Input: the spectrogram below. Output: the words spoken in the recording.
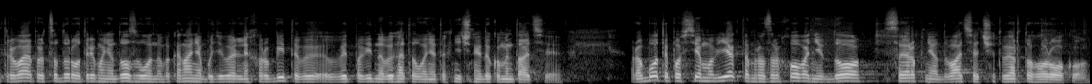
триває процедура отримання дозволу на виконання будівельних робіт і відповідне виготовлення технічної документації. Роботи по всім об'єктам розраховані до серпня 2024 року.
